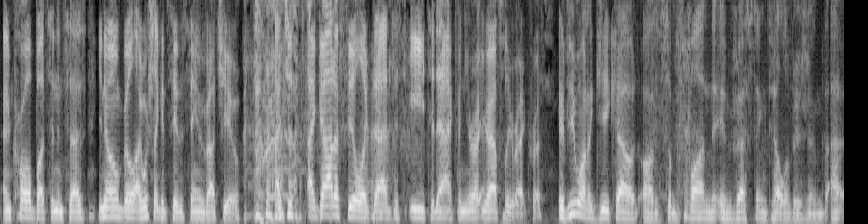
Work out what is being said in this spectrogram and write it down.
And Carl butts in and says, "You know, Bill, I wish I could say the same about you. I just, I gotta feel like that just eats at Ackman. You're, you're absolutely right, Chris. If you want to geek out on some fun investing television, uh,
